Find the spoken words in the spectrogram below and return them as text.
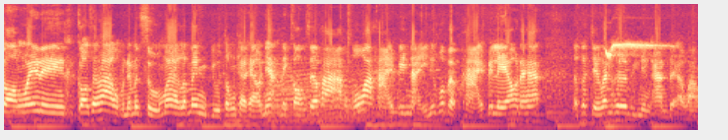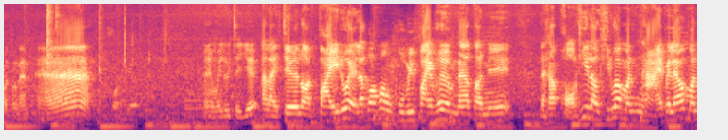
กองไว้ในคือกองเสื้อผ้าผมเนี่ยมันสูงมาก แล้วแม่งอยู่ตรงแถวๆเนี้ยในกองเสื้อผ้าผมก็ว่าหายไปไหนนึกว่าแบบหายไปแล้วนะฮะแล้วก็เจอแว่นเพิ่มอีกหนึ่งอันด้วยเอาวางไว้ตรงนั้นอ่าคนเยอะแม่งไม่รู้จะเยอะอะไรเจอหลอดไฟด้วย แล้วก็ห้องกูมีไฟเพิ่มนะตอนนี้นะครับของที่เราคิดว่ามันหายไปแล้วมัน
